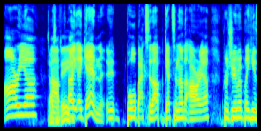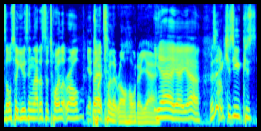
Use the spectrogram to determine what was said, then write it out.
aria. Does uh, again, uh, Paul backs it up, gets another aria. Presumably, he's also using that as a toilet roll. Yeah, But- to- toilet roll holder. Yeah. yeah, yeah, yeah. Was it because you because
